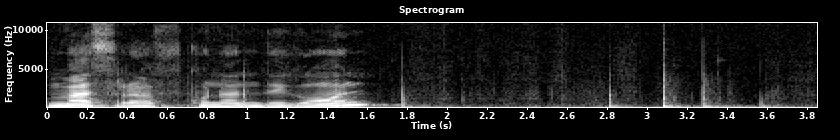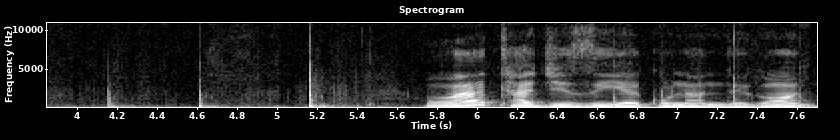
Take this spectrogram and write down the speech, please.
مصرف کنندگان و تجزیه کنندگان.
